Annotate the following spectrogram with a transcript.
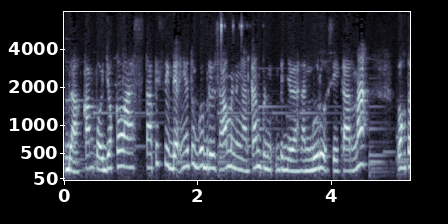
belakang pojok kelas tapi setidaknya tuh gue berusaha mendengarkan penjelasan guru sih karena waktu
